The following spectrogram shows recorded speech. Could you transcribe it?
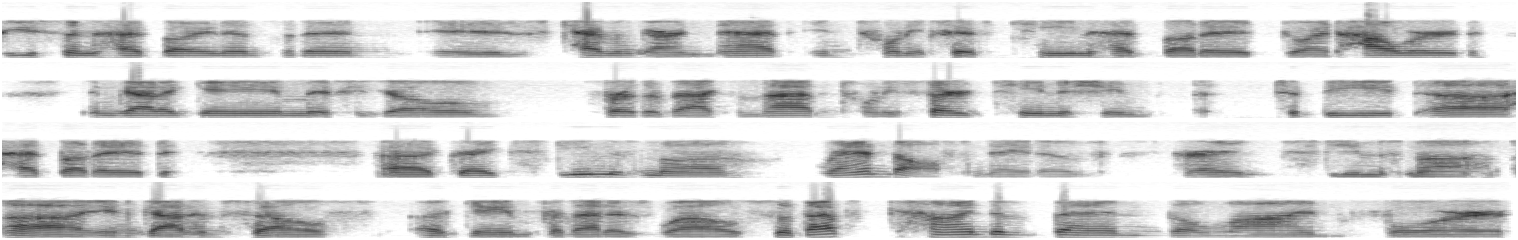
recent headbutting incident is Kevin Garnett in 2015 headbutted Dwight Howard and got a game. If you go further back than that, in 2013, Hasheem Thabeet uh, headbutted uh, Greg Stiemsma, Randolph native Greg Stiemsma, uh, and got himself a game for that as well. So that's kind of been the line for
